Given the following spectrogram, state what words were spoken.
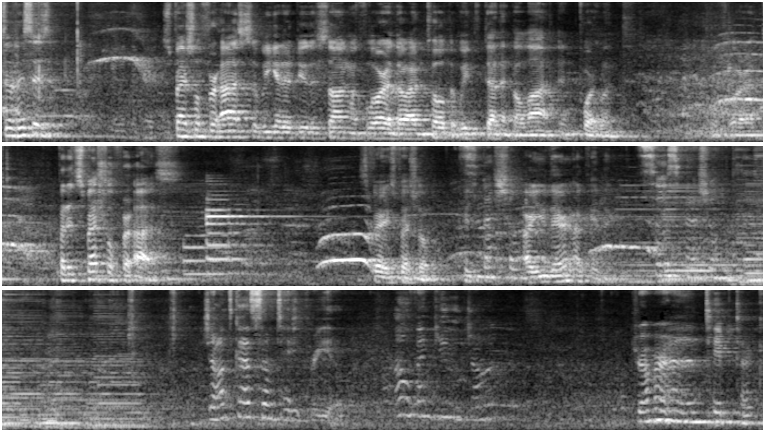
So this is special for us that we get to do the song with Laura, though I'm told that we've done it a lot in Portland with Laura. But it's special for us. It's very special. Special. Are you there? Okay. So special. John's got some tape for you. Oh, thank you, John. Drummer and tape tech.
